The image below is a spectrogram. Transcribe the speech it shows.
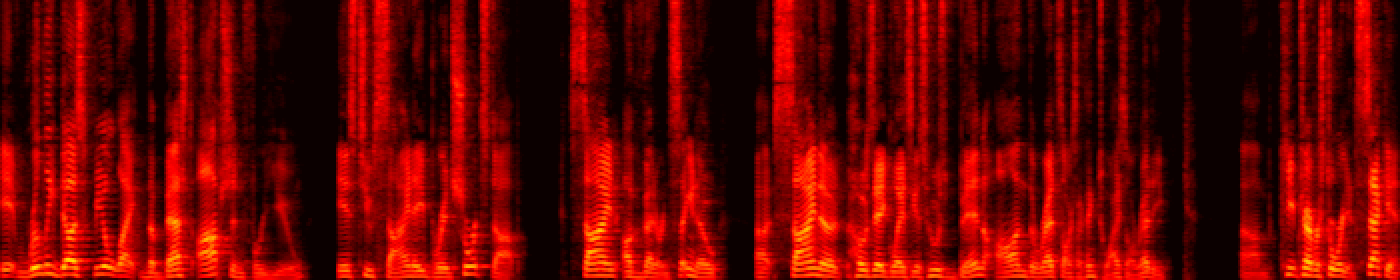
It really does feel like the best option for you is to sign a bridge shortstop, sign a veteran. You know, uh, sign a Jose Iglesias who's been on the Red Sox, I think twice already. Um, keep Trevor Story at second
